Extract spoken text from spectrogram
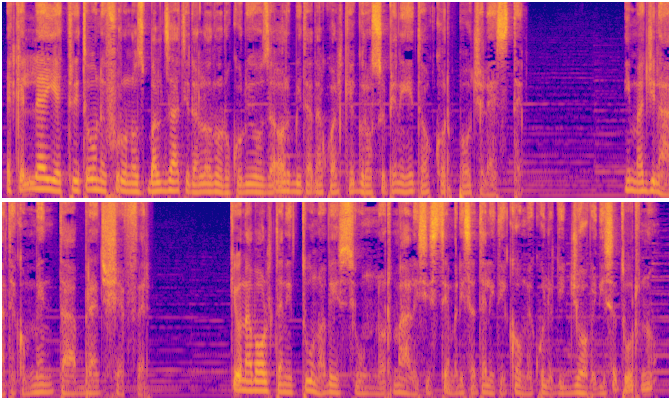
e che lei e Tritone furono sbalzati dalla loro curiosa orbita da qualche grosso pianeta o corpo celeste. Immaginate, commenta Brad Sheffer, che una volta Nettuno avesse un normale sistema di satelliti come quello di Giove e di Saturno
